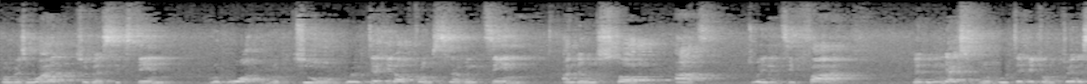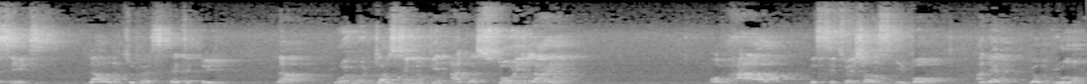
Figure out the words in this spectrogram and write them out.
From verse 1 to verse 16. Group one, group 2 will take it up from 17 and they will stop at 25. Then the next group will take it from 26 down to verse 33. Now, we will just be looking at the storyline of how the situations evolved. And then your group,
